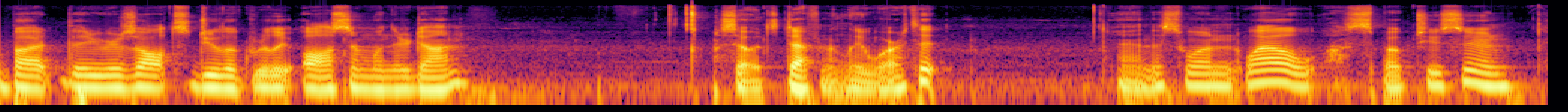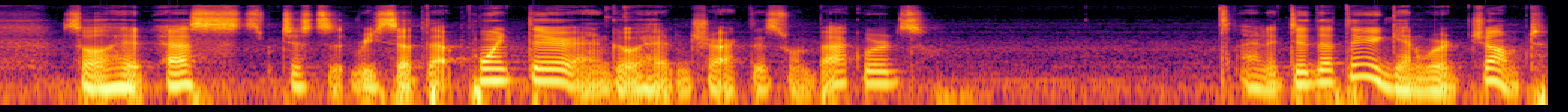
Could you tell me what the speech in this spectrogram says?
but the results do look really awesome when they're done. So it's definitely worth it. And this one, well, spoke too soon. So I'll hit S just to reset that point there and go ahead and track this one backwards. And it did that thing again where it jumped.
